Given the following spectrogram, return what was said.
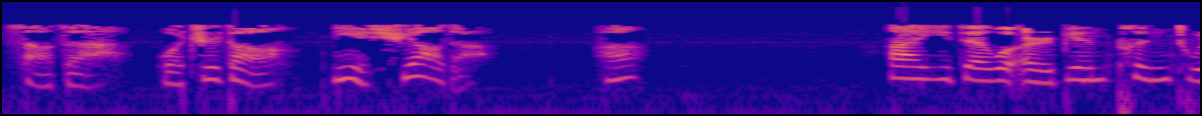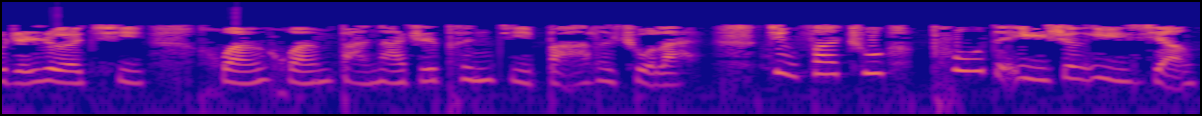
嫂子，我知道你也需要的啊。阿姨在我耳边喷吐着热气，缓缓把那只喷剂拔了出来，竟发出“噗”的一声异响，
